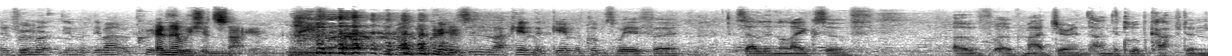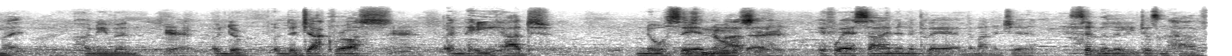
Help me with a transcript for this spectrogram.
And from the, the, the amount of criticism, And then we should sack him. the amount of criticism that came the game the club's way for selling the likes of of of Maja and, and the club captain like Honeyman Yeah. under under Jack Ross, Yeah. and he had no say in the no matter. say. If we're signing a player and the manager similarly doesn't have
